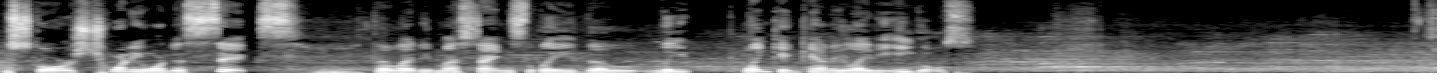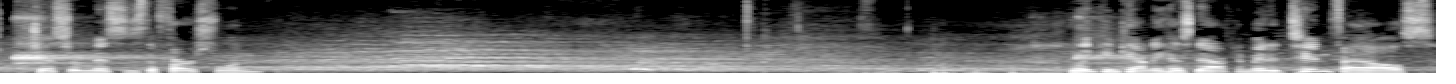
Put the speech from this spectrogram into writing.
The score is 21 to six. The Lady Mustangs lead the Lincoln County Lady Eagles. Chester misses the first one. Lincoln County has now committed 10 fouls,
